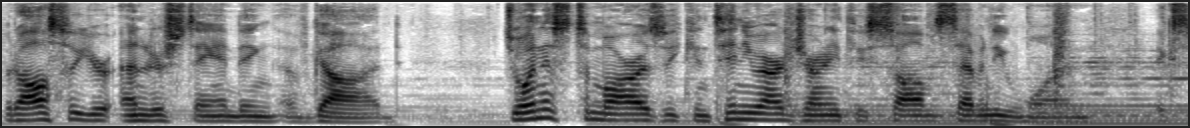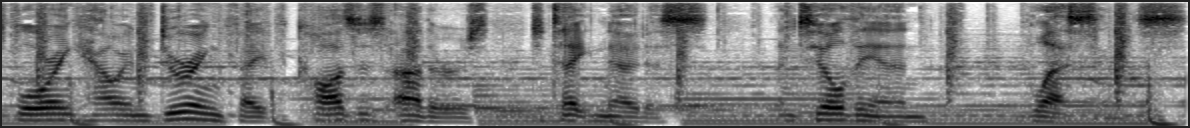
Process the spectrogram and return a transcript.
but also your understanding of God. Join us tomorrow as we continue our journey through Psalm 71, exploring how enduring faith causes others to take notice. Until then, blessings.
